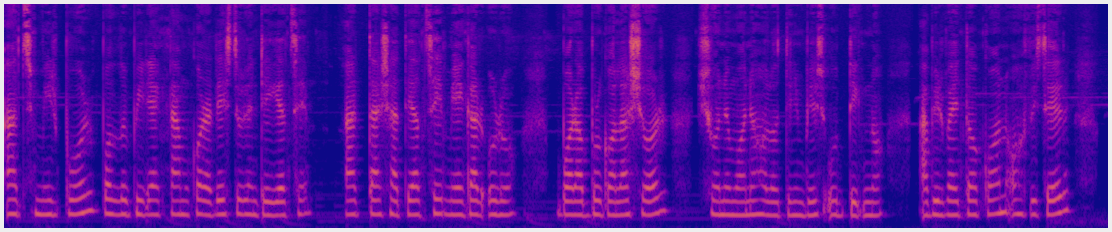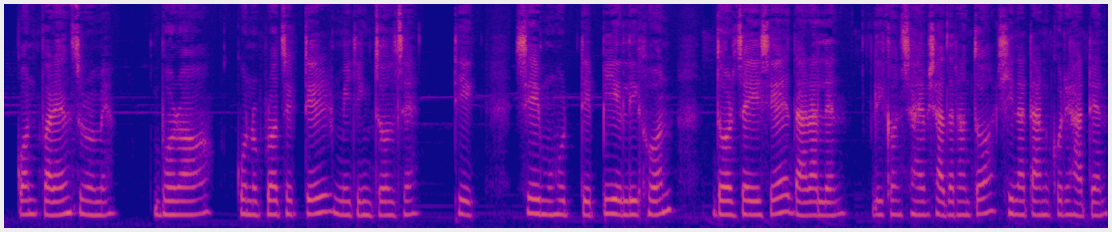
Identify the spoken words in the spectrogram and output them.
আজ মিরপুর পল্লবীর এক নাম করা রেস্টুরেন্টে গেছে। আর তার সাথে আছে মেঘার উড়ো বরাবর গলার স্বর শুনে মনে হলো তিনি বেশ উদ্বিগ্ন। আবির ভাই তখন অফিসের কনফারেন্স রুমে। বড় কোনো প্রজেক্টের মিটিং চলছে। ঠিক সেই মুহূর্তে পিএ লিখন দরজায় এসে দাঁড়ালেন। লিখন সাহেব সাধারণত সিনা টান করে হাঁটেন।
